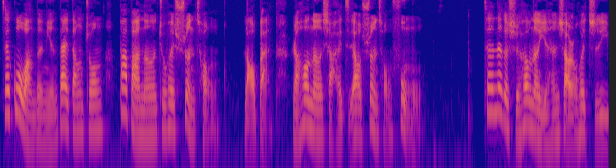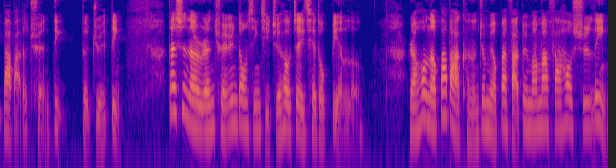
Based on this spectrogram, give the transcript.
在过往的年代当中，爸爸呢就会顺从老板，然后呢小孩子要顺从父母。在那个时候呢，也很少人会质疑爸爸的权利的决定。但是呢，人权运动兴起之后，这一切都变了。然后呢，爸爸可能就没有办法对妈妈发号施令，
